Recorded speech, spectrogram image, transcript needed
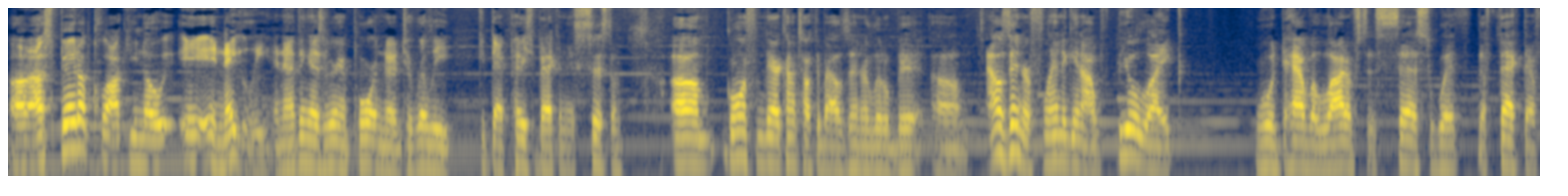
Uh, a sped up clock, you know, innately, and I think that's very important to, to really get that pace back in his system. Um, going from there, I kind of talked about Alexander a little bit. Um, Alexander Flanigan, I feel like would have a lot of success with the fact that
